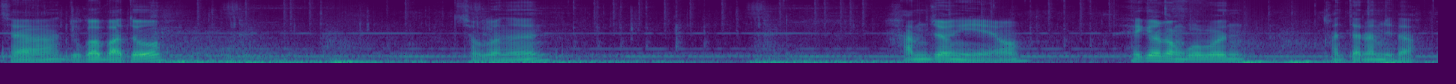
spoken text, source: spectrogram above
자, 누가 봐도 저거는 함정이에요. 해결 방법은 간단합니다.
